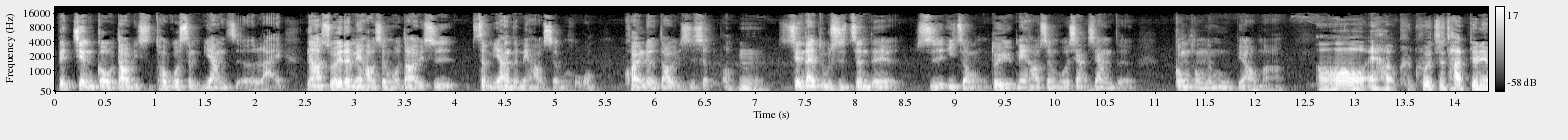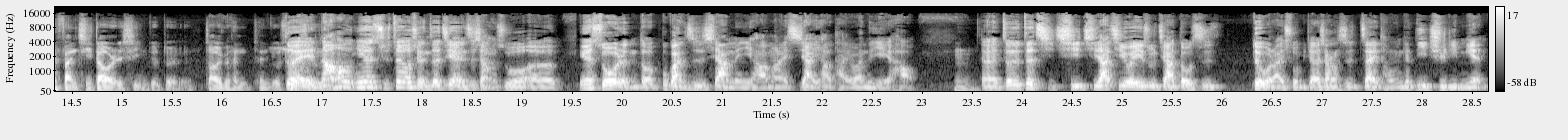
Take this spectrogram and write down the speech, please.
被建构，到底是透过什么样子而来？那所谓的美好生活到底是怎么样的美好生活？快乐到底是什么？嗯，现代都市真的是一种对于美好生活想象的共同的目标吗？哦，哎，好，很酷，就是他有点反其道而行，就对了，找一个很很有趣。对，然后因为最后选这件也是想说，呃，因为所有人都不管是厦门也好，马来西亚也好，台湾的也好，嗯，呃，就是这其其其他七位艺术家都是对我来说比较像是在同一个地区里面，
